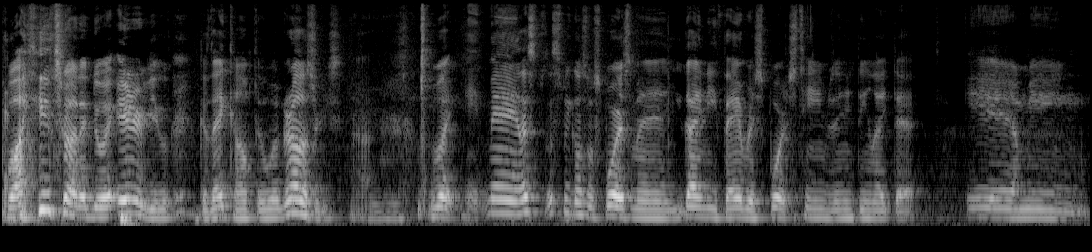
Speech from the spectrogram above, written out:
while you trying to do an interview because they come through with groceries. Nah. But man, let's let's speak on some sports, man. You got any favorite sports teams, anything like that? yeah, I mean,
